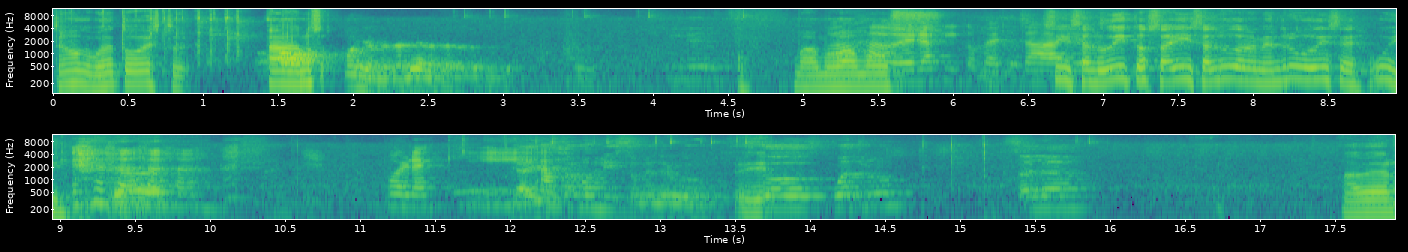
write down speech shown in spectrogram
tengo que poner todo esto. Ah, no sé. Coño, me salía la sala. Vamos, Vamos vamos. a ver aquí comentarios. Sí, saluditos ahí, salúdame, Mendrugo, dice. Uy, Por aquí. Ya, ya ah, estamos listos, Mendrugo. Dos, cuatro, sala... a ver.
